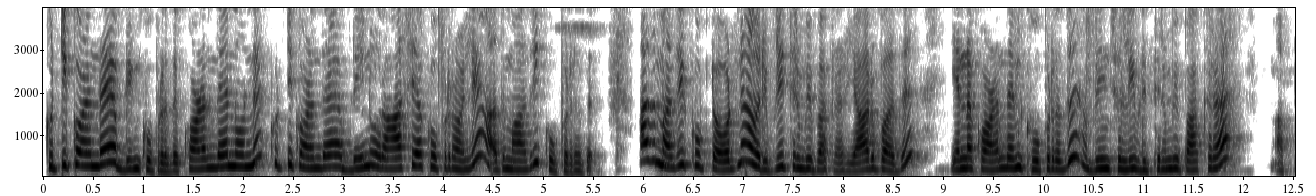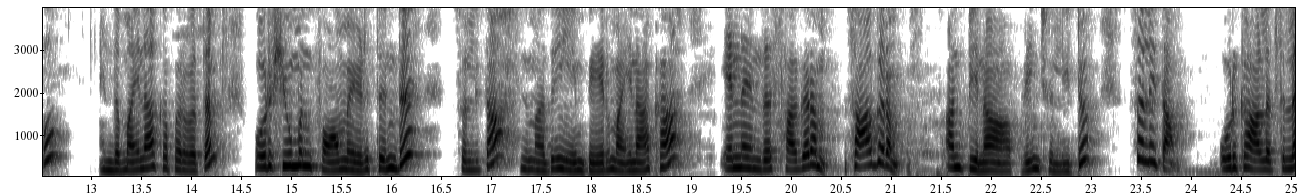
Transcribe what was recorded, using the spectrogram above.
குட்டி குழந்தை அப்படின்னு கூப்பிடுறது. குழந்தைன்னு ஒன்று குட்டி குழந்தை அப்படின்னு ஒரு ஆசையா கூப்பிடுறோம் இல்லையா? அது மாதிரி கூப்பிடுறது. அது மாதிரி கூப்பிட்ட உடனே அவர் இப்படி திரும்பி பார்க்குறாரு. யாருப்பா அது? என்ன குழந்தைன்னு கூப்பிடுறது? அப்படின்னு சொல்லி இப்படி திரும்பி பார்க்குறார். அப்போ இந்த மைனாக்க பர்வதம் ஒரு ஹியூமன் ஃபார்மை எடுத்துட்டு சொல்லித்தான் இந்த மாதிரி என் பேர் மைனாக்கா. என்ன இந்த சகரம் சாகரம் அனுப்பினா? அப்படின்னு சொல்லிட்டு சொல்லித்தான். ஒரு காலத்துல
